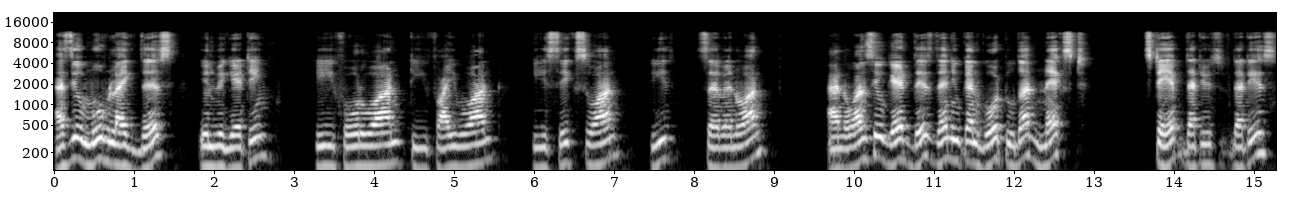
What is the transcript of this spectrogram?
as you move like this you will be getting t41 t51 t61 t71 and once you get this then you can go to the next step that is that is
